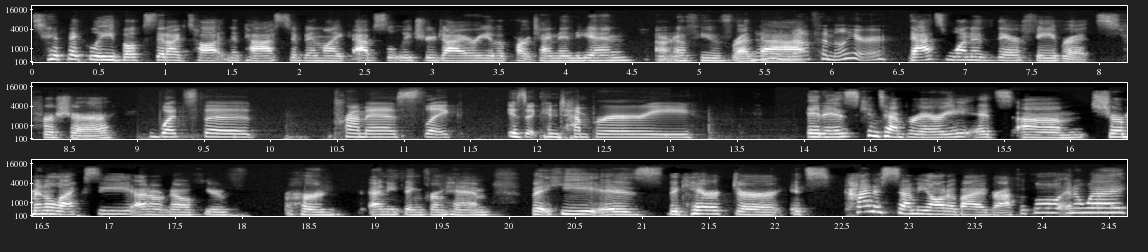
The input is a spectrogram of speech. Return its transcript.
typically books that I've taught in the past have been like Absolutely True Diary of a Part Time Indian. I don't know if you've read No, that. not familiar. That's one of their favorites for sure. What's the premise? Like, is it contemporary? It is contemporary. It's um, Sherman Alexie. I don't know if you've heard anything from him, but he is the character. It's kind of semi autobiographical in a way.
